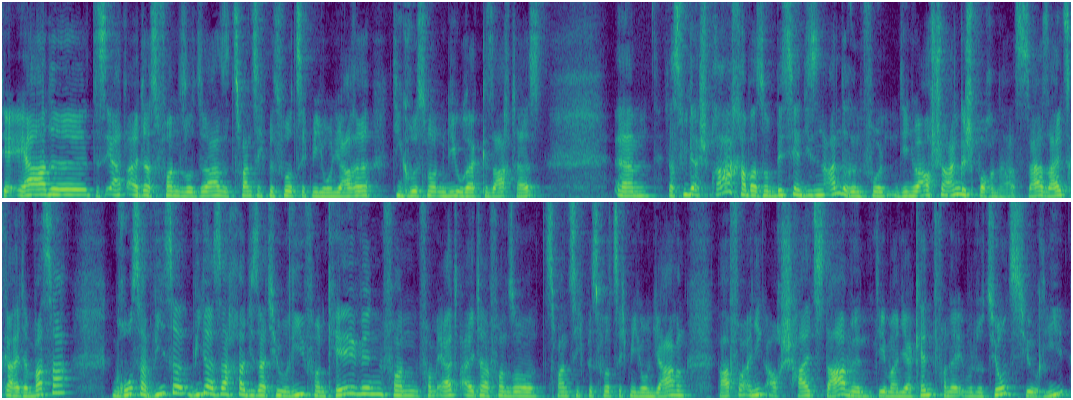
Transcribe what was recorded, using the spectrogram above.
der Erde, des Erdalters von so 20 bis 40 Millionen Jahre, die Größenordnung, die du gerade gesagt hast. Ähm, das widersprach aber so ein bisschen diesen anderen Funden, den du auch schon angesprochen hast. Ja, Salzgehalt im Wasser, ein großer Widersacher dieser Theorie von Kelvin, von, vom Erdalter von so 20 bis 40 Millionen Jahren, war vor allen Dingen auch Charles Darwin, den man ja kennt von der Evolutionstheorie,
